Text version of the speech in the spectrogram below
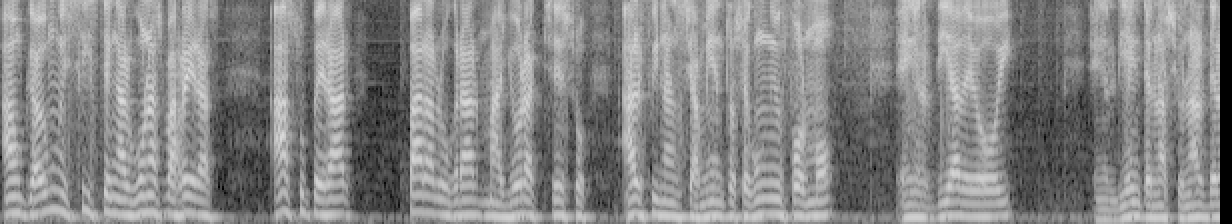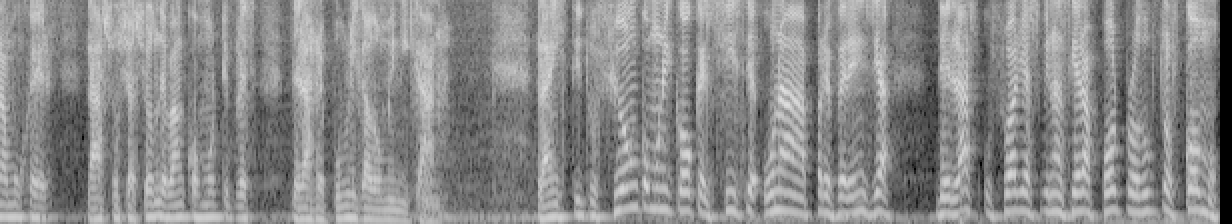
aunque aún existen algunas barreras a superar para lograr mayor acceso al financiamiento, según informó en el día de hoy, en el Día Internacional de la Mujer, la Asociación de Bancos Múltiples de la República Dominicana. La institución comunicó que existe una preferencia de las usuarias financieras por productos como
